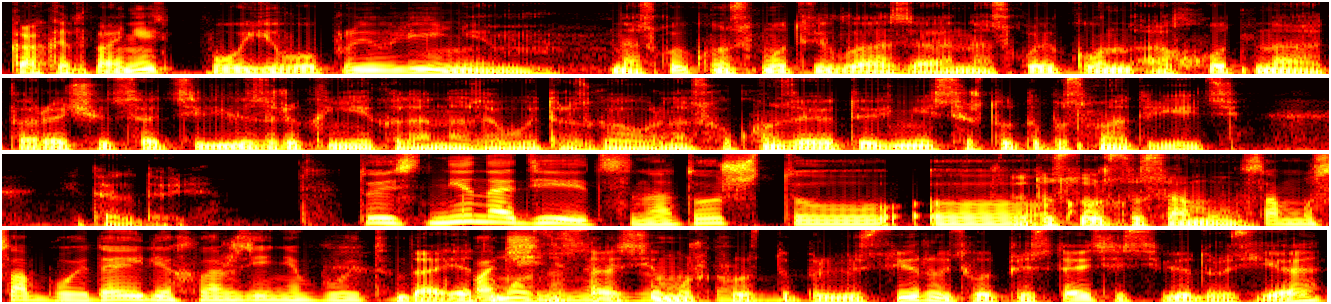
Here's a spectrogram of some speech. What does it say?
Как это понять? По его проявлениям. Насколько он смотрит в глаза, насколько он охотно отворачивается от телевизора к ней, когда она заводит разговор, насколько он зовет ее вместе что-то посмотреть и так далее. То есть не надеяться на то, что... Э, это сложится само. Само собой, да, или охлаждение будет Да, это можно совсем уж просто проиллюстрировать. Вот представьте себе, друзья,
